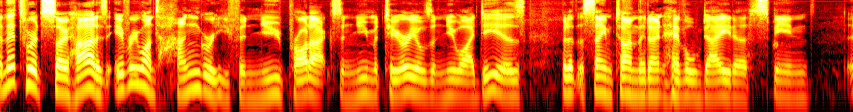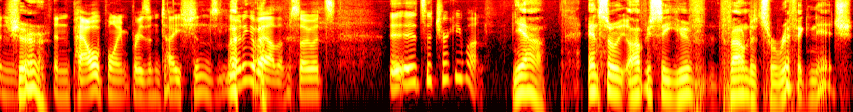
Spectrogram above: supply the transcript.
and that's where it's so hard. Is everyone's hungry for new products and new materials and new ideas, but at the same time they don't have all day to spend in, Sure. in PowerPoint presentations learning about them. So it's it's a tricky one. Yeah, and so obviously you've found a terrific niche,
